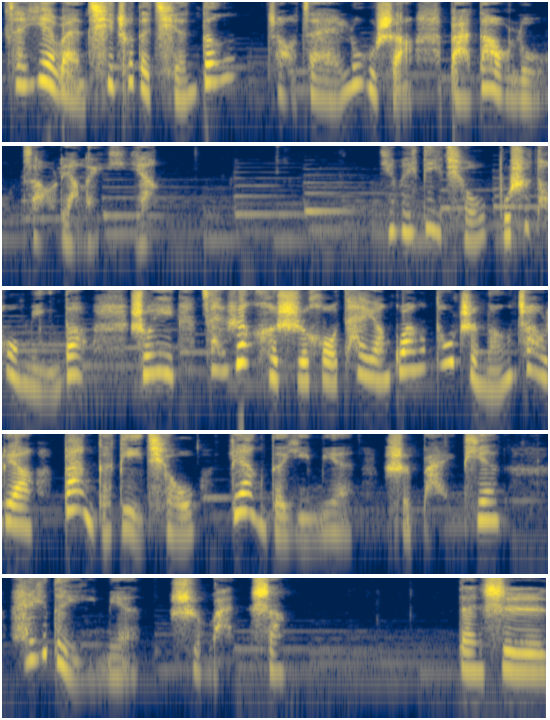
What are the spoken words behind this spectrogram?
在夜晚汽车的前灯照在路上，把道路照亮了一样。因为地球不是透明的，所以在任何时候，太阳光都只能照亮半个地球，亮的一面是白天，黑的一面是晚上。但是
